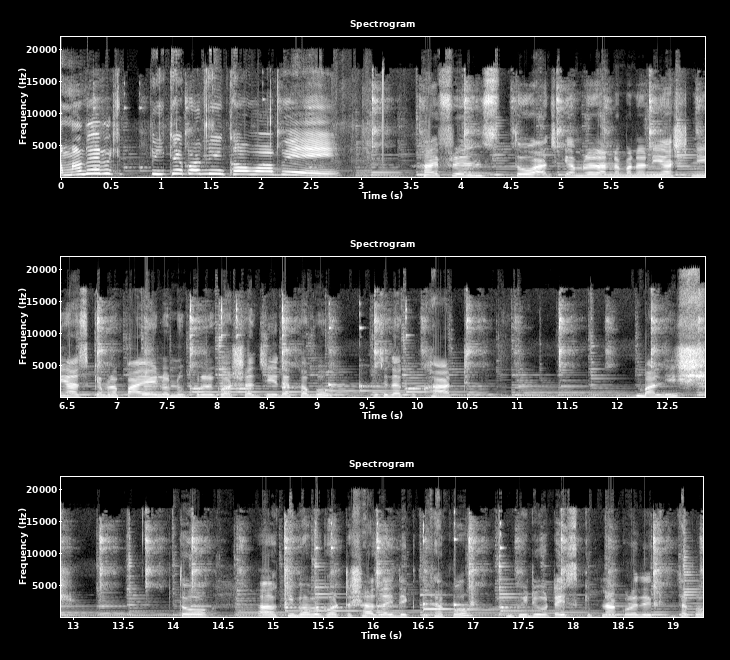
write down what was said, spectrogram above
আমাদের পিঠে বানিয়ে খাওয়াবে। হাই ফ্রেন্ডস, তো আজকে আমরা রান্না বান্না নিয়ে আসিনি। আজকে আমরা পায়েল ও নুপুরের ঘর সাজিয়ে দেখাবো। এই যে দেখো খাট, বালিশ। তো কীভাবে ঘরটা সাজাই দেখতে থাকো। ভিডিওটা স্কিপ না করে দেখতে থাকো।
